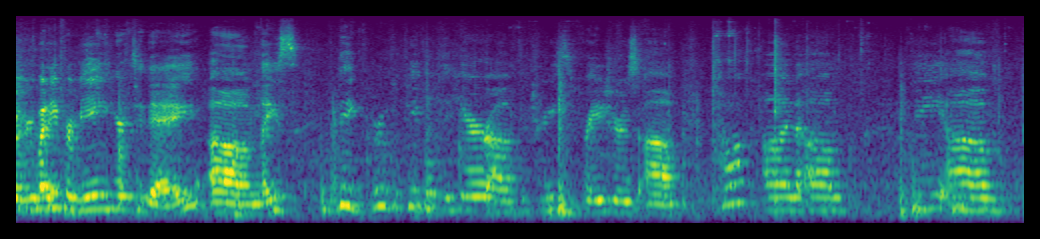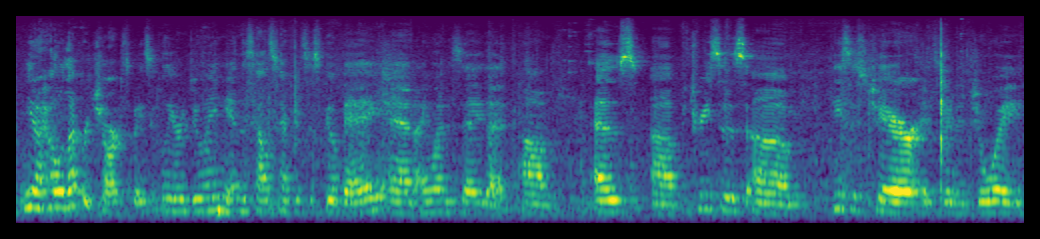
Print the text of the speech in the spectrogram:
everybody for being here today. Um, nice big group of people to hear um, Patrice Frazier's um, talk on um, the, um, you know, how leopard sharks basically are doing in the South San Francisco Bay. And I want to say that um, as uh, Patrice's thesis chair, it's been a joy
